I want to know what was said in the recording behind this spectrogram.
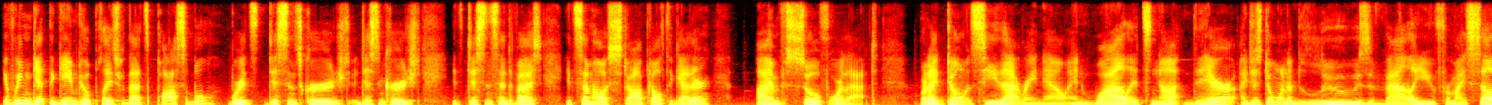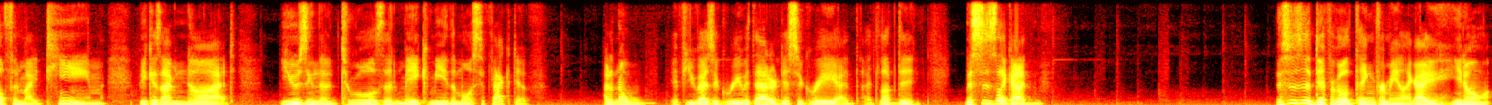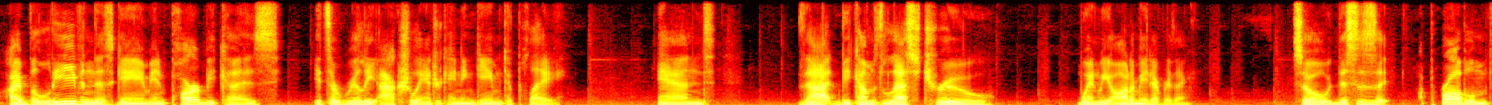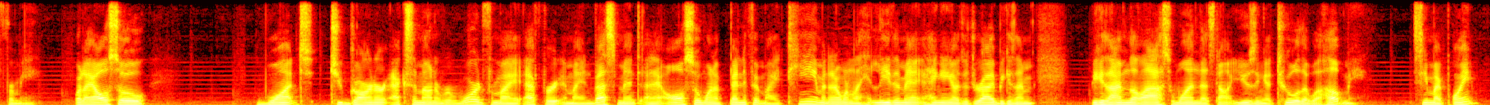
if we can get the game to a place where that's possible, where it's disencouraged, disencouraged, it's disincentivized, it's somehow stopped altogether, I'm so for that. But I don't see that right now. And while it's not there, I just don't want to lose value for myself and my team because I'm not using the tools that make me the most effective. I don't know if you guys agree with that or disagree. I'd, I'd love to. This is like a. This is a difficult thing for me. Like, I, you know, I believe in this game in part because it's a really actually entertaining game to play. And that becomes less true when we automate everything. So, this is a problem for me. But I also want to garner X amount of reward for my effort and my investment. And I also want to benefit my team and I don't want to leave them hanging out to dry because I'm, because I'm the last one that's not using a tool that will help me. See my point?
